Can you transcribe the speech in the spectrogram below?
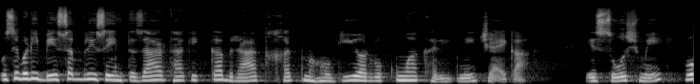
उसे बड़ी बेसब्री से इंतज़ार था कि कब रात खत्म होगी और वो कुआँ खरीदने जाएगा। इस सोच में वो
